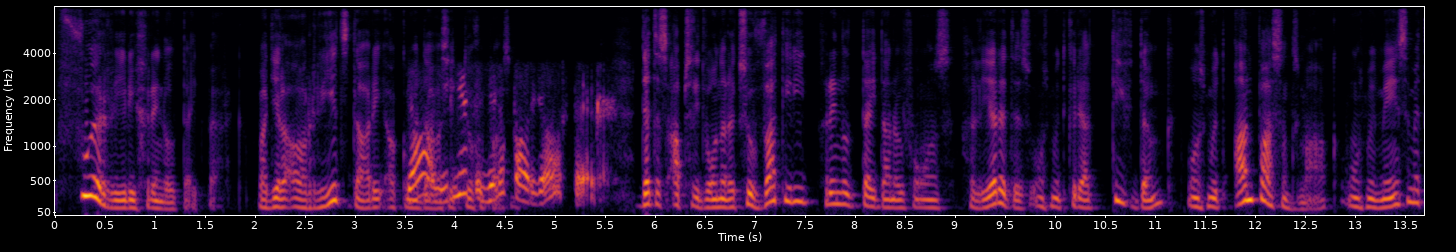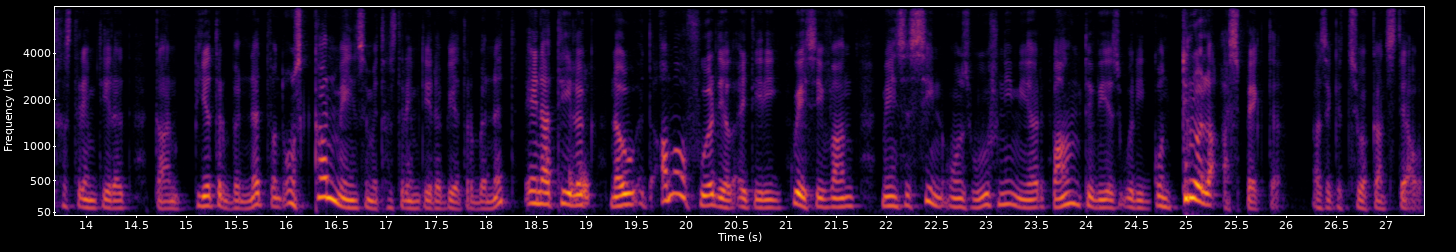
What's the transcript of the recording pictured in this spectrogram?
voor hierdie grendeltydperk wat jy al reeds daardie akkommodasie ja, toegepas het. Ja, 'n paar jaar terug. Dit is absoluut wonderlik. So wat hierdie grendeltyd dan nou vir ons geleer het is ons moet kreatief dink, ons moet aanpassings maak, ons moet mense met gestremthede dan beter benut want ons kan mense met gestremthede beter benut. En natuurlik nou het almal voordeel uit hierdie kwessie want mense sien ons hoef nie meer bang te wees oor die kontrole aspekte as ek dit so kan stel.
